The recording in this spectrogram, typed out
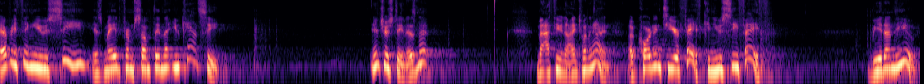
Everything you see is made from something that you can't see. Interesting, isn't it? Matthew 9:29. According to your faith, can you see faith? Be it unto you.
